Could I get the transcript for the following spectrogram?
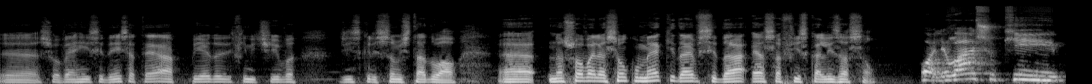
é, se houver reincidência até a perda definitiva de inscrição estadual. É, na sua avaliação, como é que deve se dar essa fiscalização? Olha, eu acho que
